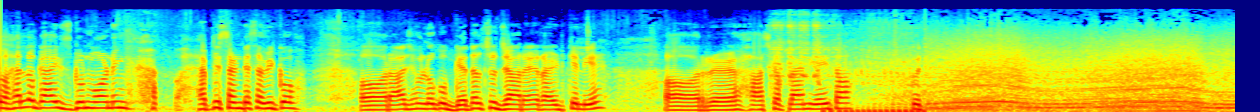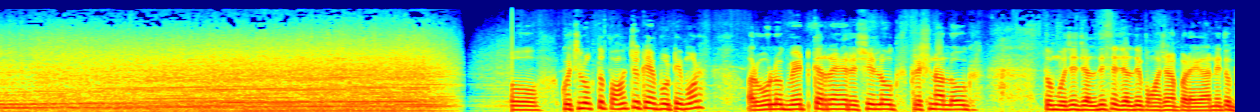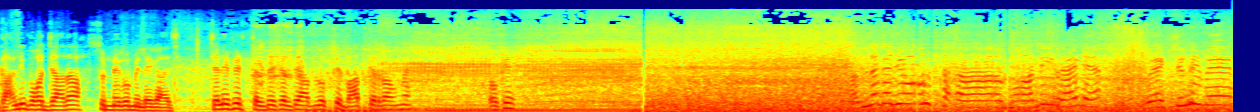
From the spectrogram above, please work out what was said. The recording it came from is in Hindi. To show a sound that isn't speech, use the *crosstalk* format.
So hello guys good morning happy Sunday सभी को। और आज हम लोग को गेदलसुद जा रहे हैं राइड के लिए। और uh, आज का प्लान यही था। कुछ तो कुछ लोग तो पहुँच चुके हैं बूटी मोड़। और वो लोग वेट कर रहे हैं ऋषि लोग कृष्णा लोग। तो मुझे जल्दी से जल्दी पहुँचना पड़ेगा नहीं तो गाली बहुत ज़्यादा सुनने को मिलेगा आज। चलिए फिर चलते चलते आप लोग से बात कर रहा हूँ मैं। ओके हम लोग का जो मॉर्निंग राइड है, वो एक्चुअली में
